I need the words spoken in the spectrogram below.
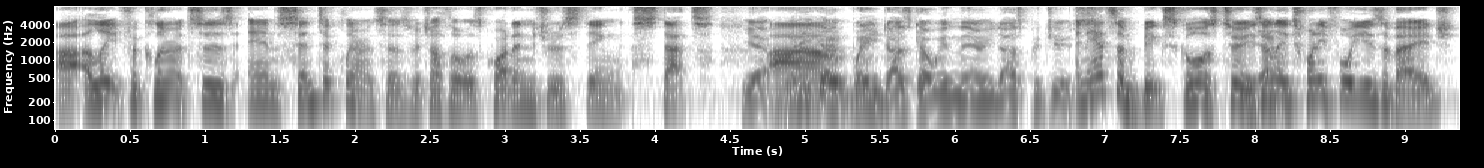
Uh, elite for clearances and centre clearances, which I thought was quite an interesting stat. Yeah, when, he Um, go, when he does go in there, he does produce. And he had some big scores too. He's Yeah. only 24 years of age.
